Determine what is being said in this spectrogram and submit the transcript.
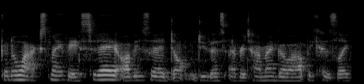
gonna wax my face today. Obviously I don't do this every time I go out because like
